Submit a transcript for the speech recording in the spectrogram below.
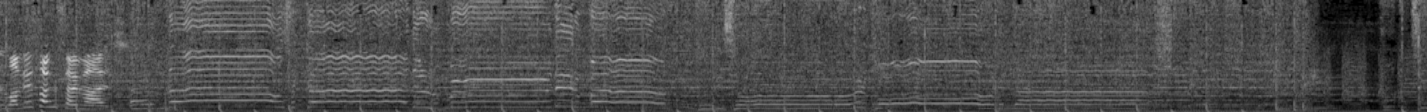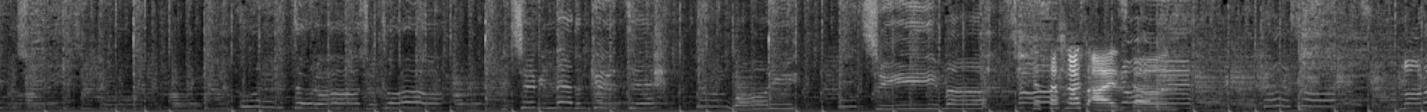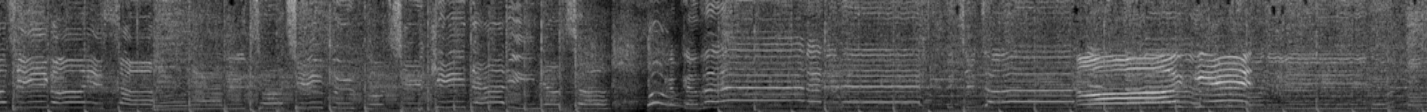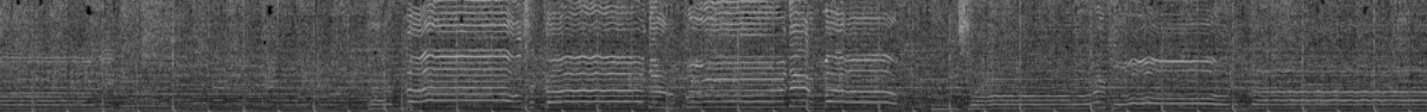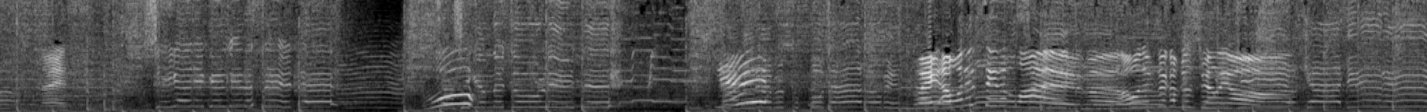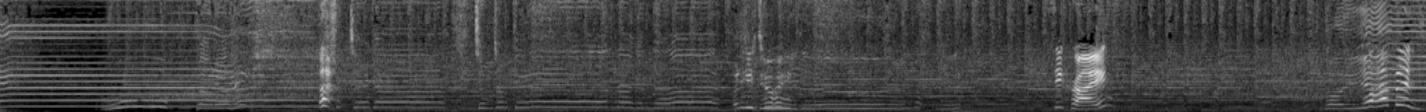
Love this song so much. Has such nice eyes going. he doing? Is he crying? What happened?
